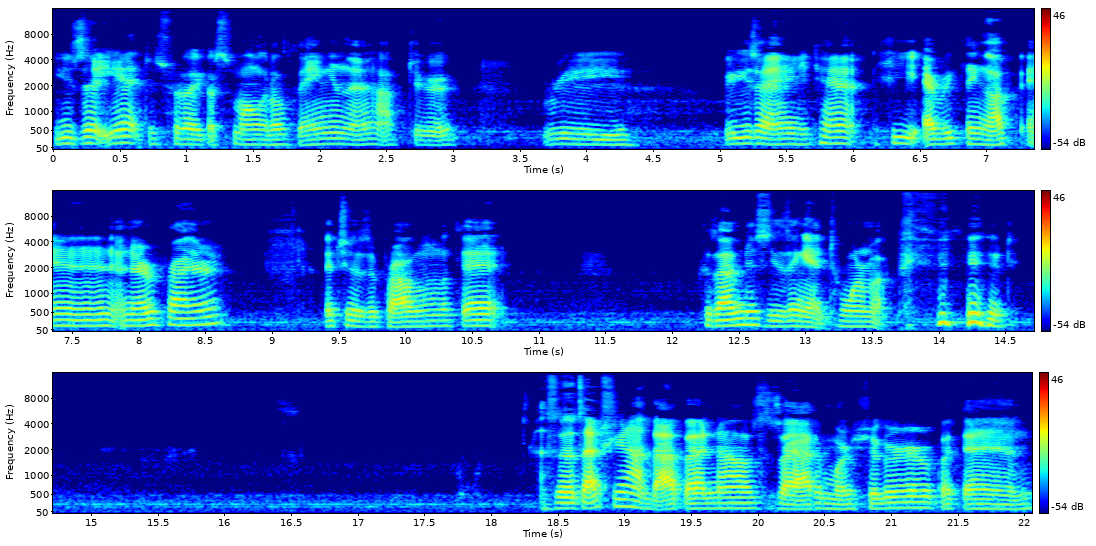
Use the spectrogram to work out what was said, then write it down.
use it yet, just for like a small little thing, and then have to re reuse it, and you can't heat everything up in an air fryer, which is a problem with it, because I'm just using it to warm up food. So it's actually not that bad now since I added more sugar, but then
